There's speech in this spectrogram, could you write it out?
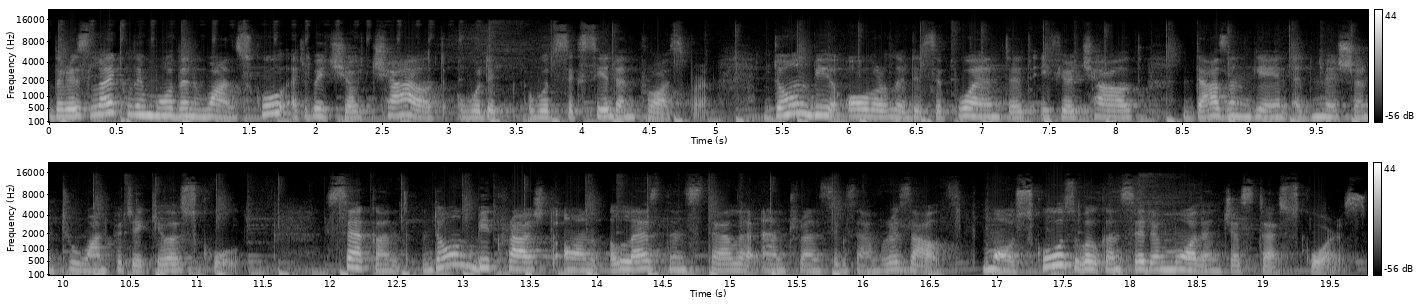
there is likely more than one school at which your child would, would succeed and prosper. Don't be overly disappointed if your child doesn't gain admission to one particular school. Second, don't be crushed on less than stellar entrance exam results. Most schools will consider more than just test scores.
